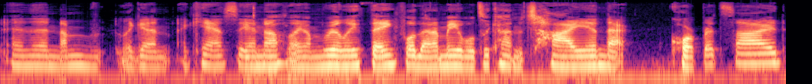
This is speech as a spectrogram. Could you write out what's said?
and then I'm again, I can't say enough. Like I'm really thankful that I'm able to kind of tie in that corporate side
